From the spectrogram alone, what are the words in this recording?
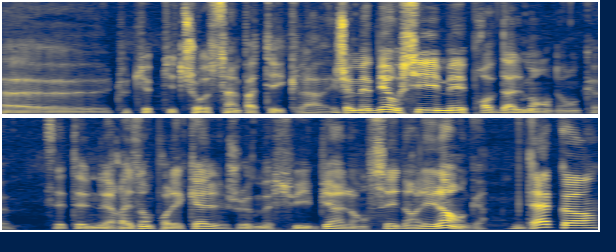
euh, toutes ces petites choses sympathiques là. J'aimais bien aussi mes profs d'allemand, donc euh, c'était une des raisons pour lesquelles je me suis bien lancé dans les langues. D'accord.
